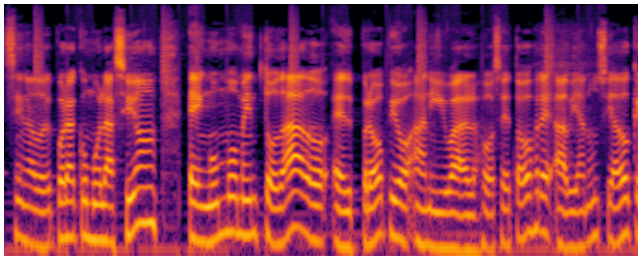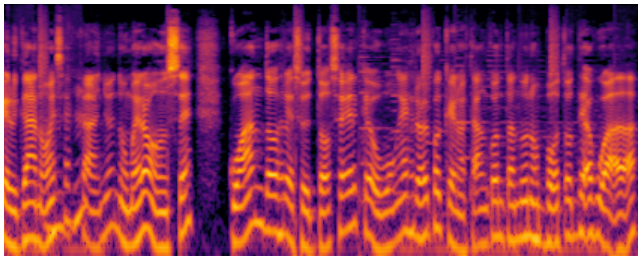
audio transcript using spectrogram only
senador por acumulación, en un momento dado, el propio Aníbal José Torres había anunciado que él ganó ese escaño, el número 11, cuando resultó ser que hubo un error porque no estaban contando unos votos de Aguada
